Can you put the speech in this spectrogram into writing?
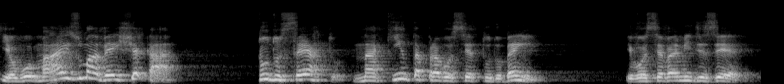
E eu vou mais uma vez checar. Tudo certo? Na quinta para você, tudo bem? E você vai me dizer,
